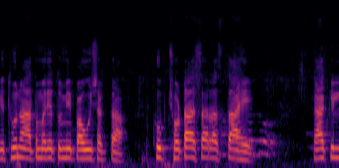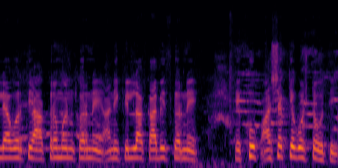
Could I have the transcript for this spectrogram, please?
इथून आतमध्ये तुम्ही पाहू शकता खूप छोटा असा रस्ता आहे. ह्या किल्ल्यावरती आक्रमण करणे आणि किल्ला काबीज करणे हे खूप अशक्य गोष्ट होती.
